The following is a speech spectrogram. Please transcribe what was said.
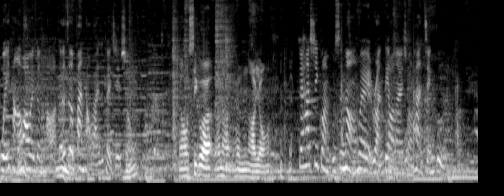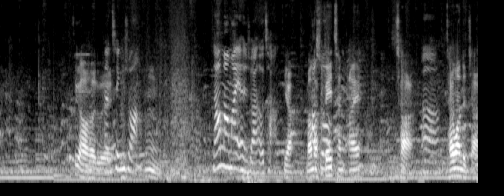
微糖的话会更好啊。可是这个半糖我还是可以接受。然后西瓜很好，很好用。对，它吸管不是那种会软掉那一种，它很坚固。这个好喝，对不对？很清爽。嗯。然后妈妈也很喜欢喝茶，呀，妈妈非常爱茶，嗯，台湾的茶。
